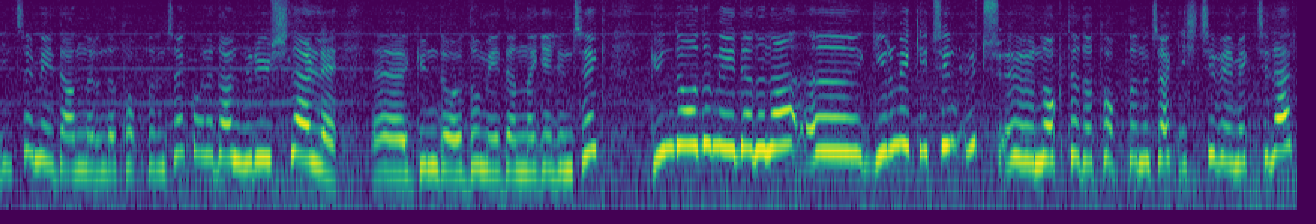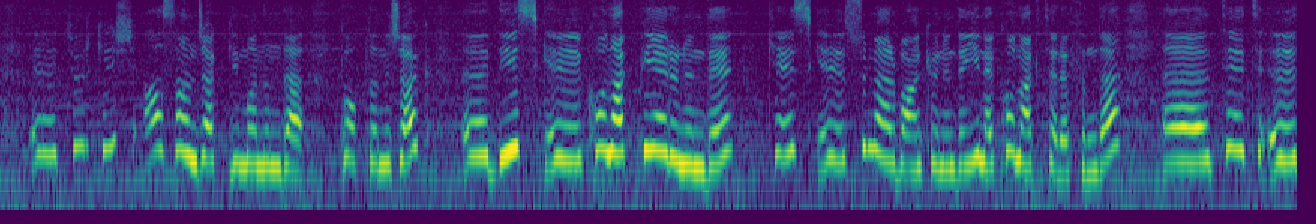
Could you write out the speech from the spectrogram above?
ilçe meydanlarında toplanacak. Oradan yürüyüşlerle Gündoğdu Meydanı'na gelinecek. Gündoğdu Meydanı'na e, girmek için 3 noktada toplanacak işçi ve emekçiler. E, Türk İş Alsancak Limanı'nda toplanacak. E, Disk e, Konak Pier önünde KESK e, önünde yine Konak tarafında e, T- e,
